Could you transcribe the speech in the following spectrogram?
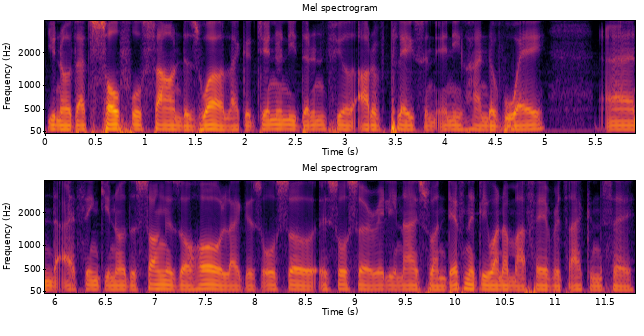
you know that soulful sound as well. Like it genuinely didn't feel out of place in any kind of way and I think you know the song as a whole like it's also it's also a really nice one definitely one of my favorites I can say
